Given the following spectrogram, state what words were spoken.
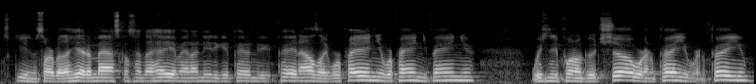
excuse me, sorry about that. He had a mask on saying that, hey man, I need to get paid. I need to get paid. And I was like, we're paying you, we're paying you, paying you. We just need to put on a good show. We're gonna pay you, we're gonna pay you,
